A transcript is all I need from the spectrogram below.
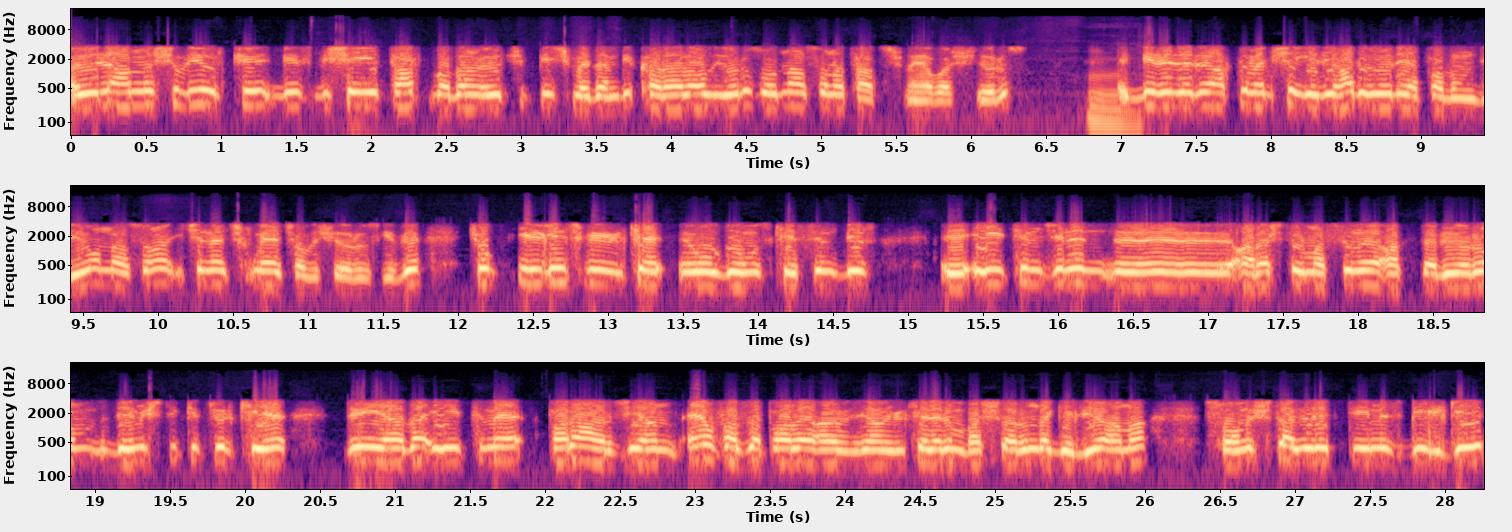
Ee, öyle anlaşılıyor ki biz bir şeyi tartmadan, ölçüp biçmeden bir karar alıyoruz. Ondan sonra tartışmaya başlıyoruz. E, birileri aklına bir şey geliyor hadi böyle yapalım diyor. Ondan sonra içinden çıkmaya çalışıyoruz gibi. Çok ilginç bir ülke olduğumuz kesin bir e, eğitimcinin e, araştırmasını aktarıyorum. Demişti ki Türkiye dünyada eğitime para harcayan en fazla para harcayan ülkelerin başlarında geliyor ama sonuçta ürettiğimiz bilgi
